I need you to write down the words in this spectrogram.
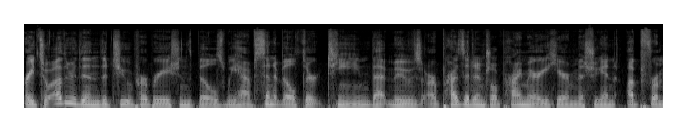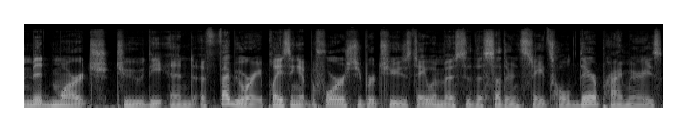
Right, so other than the two appropriations bills, we have Senate Bill 13 that moves our presidential primary here in Michigan up from mid March to the end of February, placing it before Super Tuesday when most of the southern states hold their primaries.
